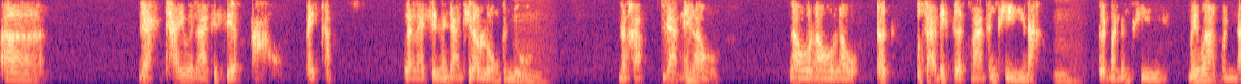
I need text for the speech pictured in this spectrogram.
เอ่ออยากใช้เวลาที่เสียเปล่าไปกับ หลายๆสิ่งหลายอย่างที่เราหลงกันอยู่อืมนะครับ อยากให้เราเราเราเราเอ่ออุตส่าห์ได้เกิดมาทั้งทีนะอืมเกิดมาทั้งที ไม่ว่าวันใด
